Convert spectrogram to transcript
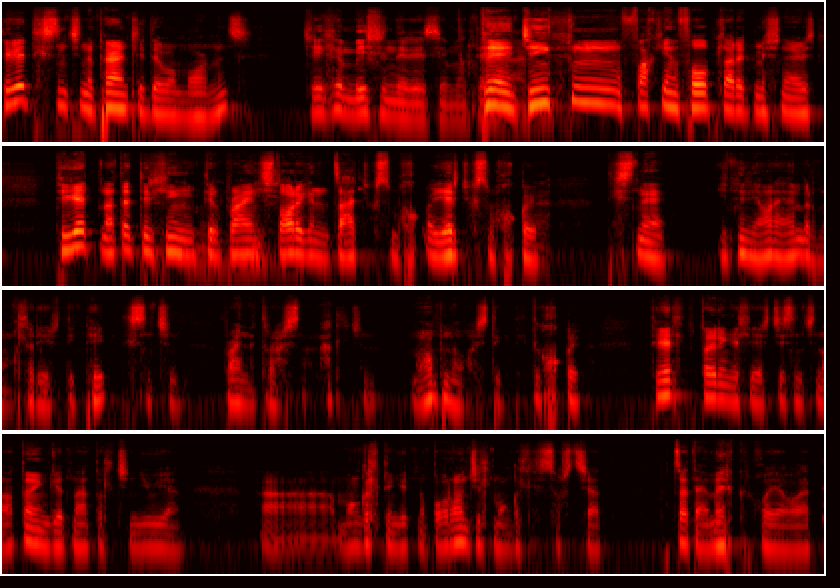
Тэгээд тэгсэн чинь apparently they were Mormons. Жинхэнэ missionaries юм уу Тийм, жинхэнэ fucking full blooded missionaries. Тэгээд надад тэр хин тэр Brian story-г нь зааж өгсөн бохгүй, ярьж өгсөн бохгүй. Тэгснэ эднэр ямар амар монголоор ярьдаг те. Тэгсэн чинь Brian надад харсан. Надад чинь Mormon байгаа штэ гэдэг бохгүй. Тэгэл бид хоёр ингээл ярьжсэн чинь одоо ингээд надад бол чинь юу яа. Монголд ингээд 3 жил монгол хэл сурчаад буцаад Америк руу яваад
